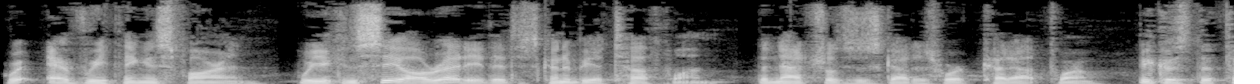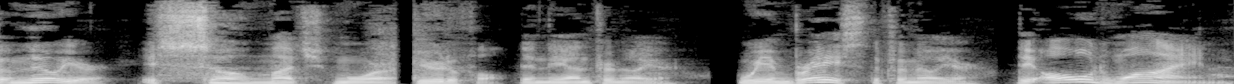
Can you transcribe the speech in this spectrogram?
where everything is foreign, where you can see already that it's going to be a tough one. The naturalist has got his work cut out for him because the familiar is so much more beautiful than the unfamiliar. We embrace the familiar. The old wine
